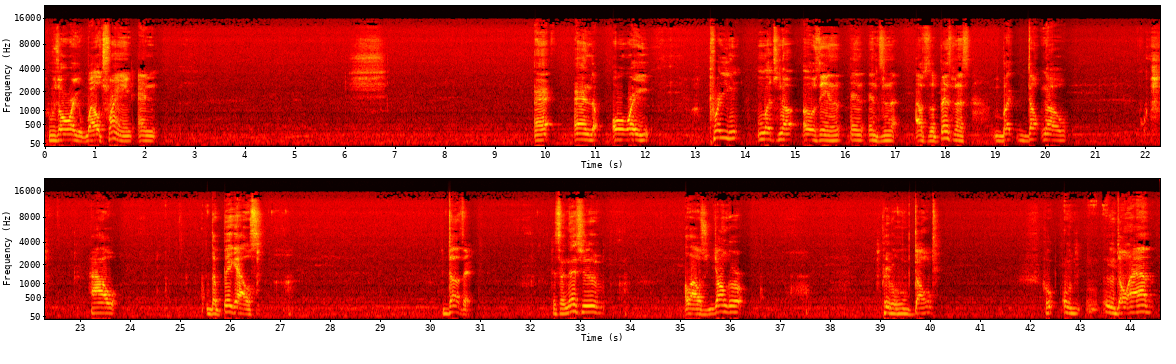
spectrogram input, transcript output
who's already well trained and and, and already much the ins and outs of the business, but don't know how the big house does it. This initiative allows younger people who don't who, who, who don't have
